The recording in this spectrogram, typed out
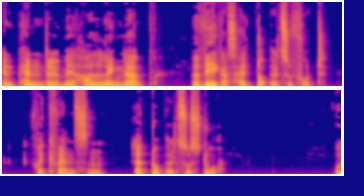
En pendel med halv lengde beveger seg dobbelt så fort. Frekvensen er dobbelt så stor. Og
